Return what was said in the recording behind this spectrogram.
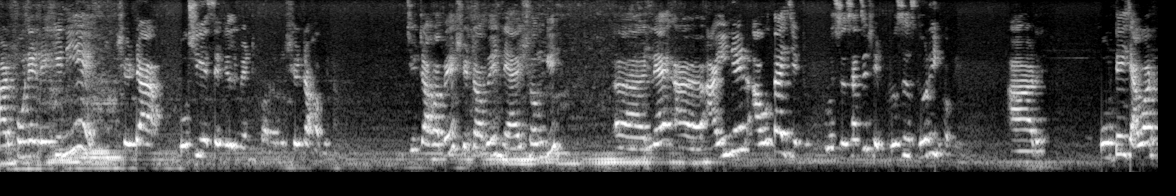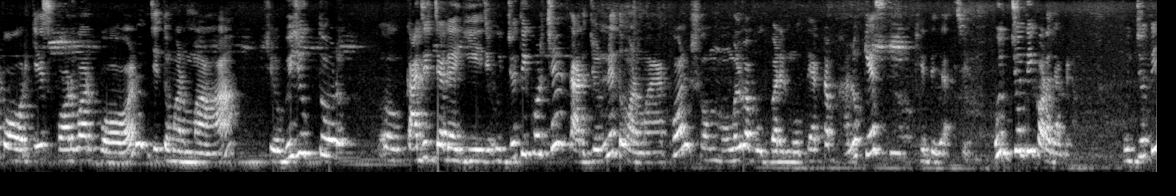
আর ফোনে ডেকে নিয়ে সেটা বসিয়ে সেটেলমেন্ট করালো, সেটা হবে না। যেটা হবে, সেটা হবে ন্যায় সংগীত আইনের আওতায় যেটুকু প্রসেস আছে, সেই প্রসেস ধরেই হবে। আর কোর্টে যাওয়ার পর, কেস করবার পর যে তোমার মা, সে অভিযুক্তর কাজের জায়গায় গিয়ে যে উজ্জতি করছে, তার জন্যে তোমার মা এখন সোম মঙ্গল বা বুধবারের মধ্যে একটা ভালো কেস খেতে যাচ্ছে। উজ্জতি করা যাবে না। উজ্জতি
